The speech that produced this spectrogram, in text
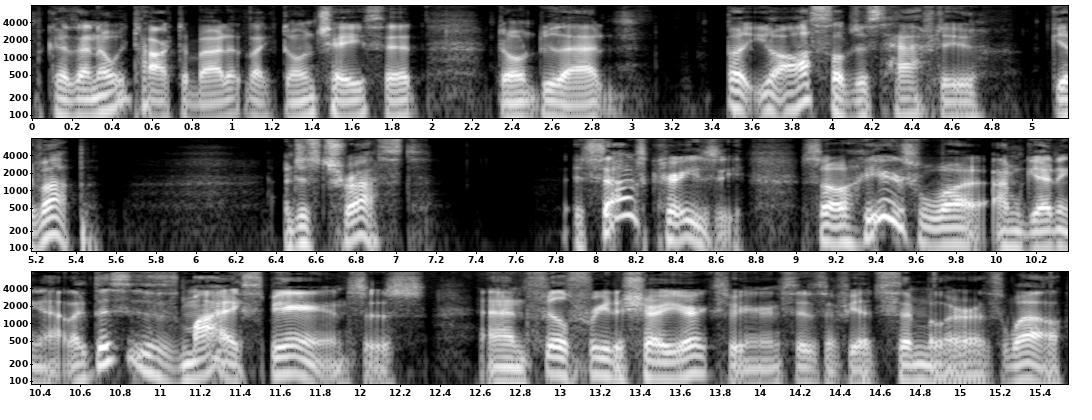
because I know we talked about it like don't chase it, don't do that. But you also just have to give up and just trust. It sounds crazy. So here's what I'm getting at. Like this is my experiences and feel free to share your experiences if you had similar as well.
